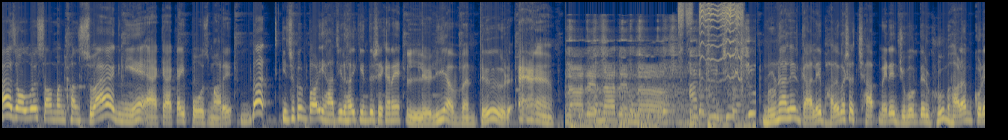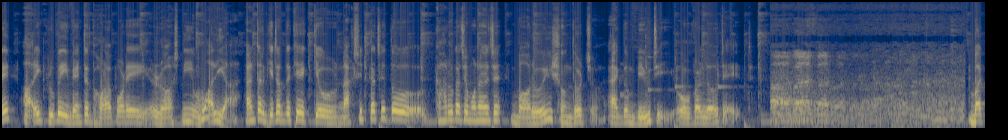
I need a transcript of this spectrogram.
as always Salman Khan swag নিয়ে একা একাই পোজ মারে। বাট কিছুক্ষণ পরই হাজির হয় কিন্তু সেখানে ললিয়া বান্তুর মৃণালের গালে ভালোবাসার ছাপ মেরে যুবকদের ঘুম হারাম করে আরেক রূপে ইভেন্টে ধরা পড়ে রশনি ওয়ালিয়া। অ্যান্ড তার গেট দেখে কেউ নাকশিট কাছে তো কারও কাছে মনে হয়েছে বড়ই সৌন্দর্য, একদম beauty overloaded but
